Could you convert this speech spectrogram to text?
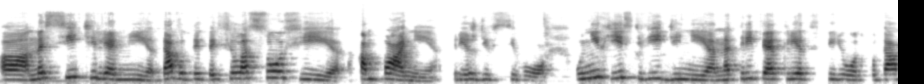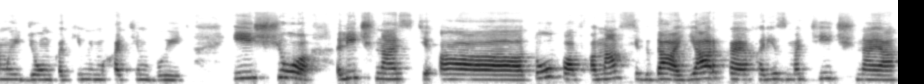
носителями да, вот этой философии компании прежде всего. У них есть видение на 3-5 лет вперед, куда мы идем, какими мы хотим быть. И еще личность а, топов, она всегда яркая, харизматичная,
